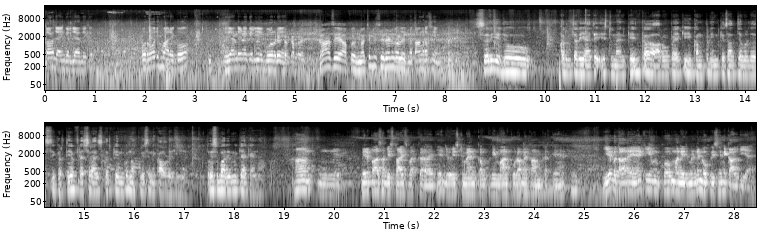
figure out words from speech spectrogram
कहाँ जाएँगे रिजाइन दे और रोज़ हमारे को रिजाइन देने के लिए बोल रहे हैं। कहाँ से आप हिमाचल से रहने वाले? मैं कांगड़ा से हूँ। सर ये जो कर्मचारी आए थे ईस्टमैन के इनका आरोप है कि कंपनी इनके साथ ज़बरदस्ती करती है प्रेशराइज करके इनको नौकरी से निकाल रही है। तो इस बारे में क्या कहना है आपका? हाँ मेरे पास अब सताईस वर्कर आए थे, जो ईस्टमैन कंपनी मानपुरा में काम करते हैं। ये बता रहे हैं कि उनको मैनेजमेंट ने नौकरी से निकाल दिया है।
